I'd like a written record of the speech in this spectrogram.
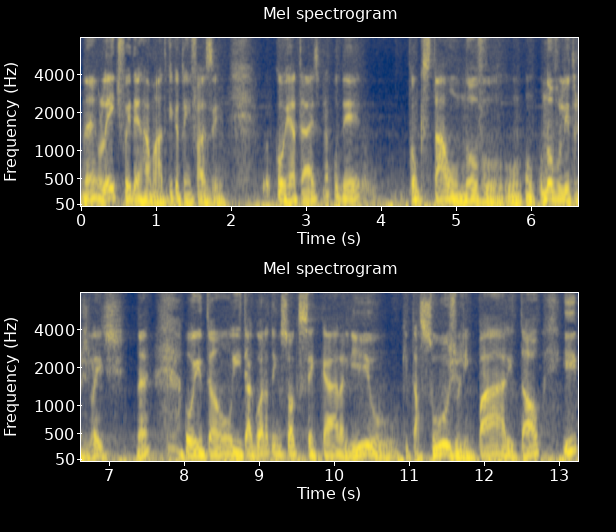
Né? O leite foi derramado, o que, que eu tenho que fazer? Correr atrás para poder conquistar um novo um, um, novo litro de leite, né? Ou então, e agora tem só que secar ali o que tá sujo, limpar e tal e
